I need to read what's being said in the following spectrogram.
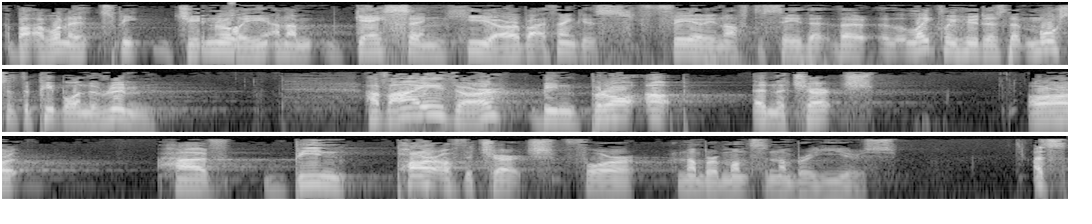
but I want to speak generally, and I'm guessing here, but I think it's fair enough to say that the likelihood is that most of the people in the room have either been brought up in the church or have been part of the church for a number of months, a number of years. That's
